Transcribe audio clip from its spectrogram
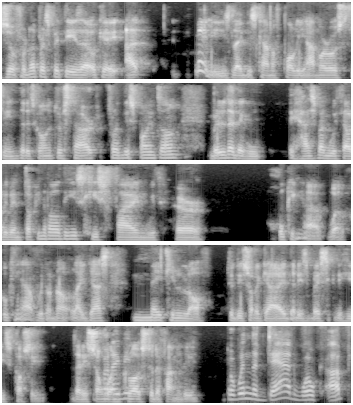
So from that perspective, is that okay? I, maybe it's like this kind of polyamorous thing that is going to start from this point on. But it's like the, the husband, without even talking about this, he's fine with her hooking up. Well, hooking up, we don't know. Like just making love to this other guy that is basically his cousin, that is But I someone mean- close to the family. But when the dad woke up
